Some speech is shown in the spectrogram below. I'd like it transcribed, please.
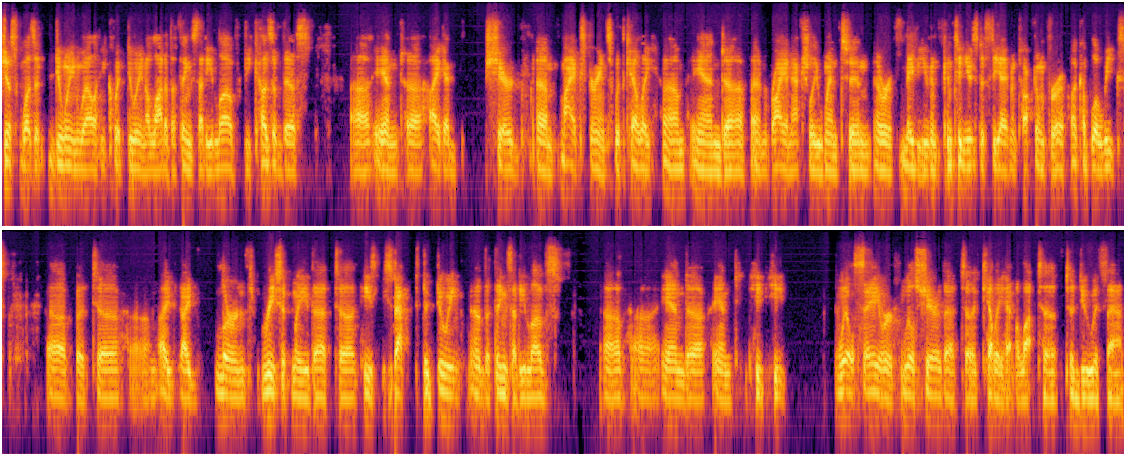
just wasn't doing well. He quit doing a lot of the things that he loved because of this, and I had shared um, my experience with Kelly, um, and uh, and Ryan actually went and or maybe even continues to see. I haven't talked to him for a, a couple of weeks, uh, but uh, um, I, I, learned recently that uh, he's he's back to doing uh, the things that he loves, uh, and and he he will say or will share that Kelly had a lot to to do with that,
